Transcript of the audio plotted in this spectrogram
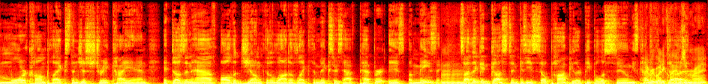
more complex than just straight cayenne. It doesn't have all the junk that a lot of like the mixers have. Pepper is amazing. Mm-hmm. So I think Augustine, because he's so popular, people assume he's kind Everybody of a claims him, right?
